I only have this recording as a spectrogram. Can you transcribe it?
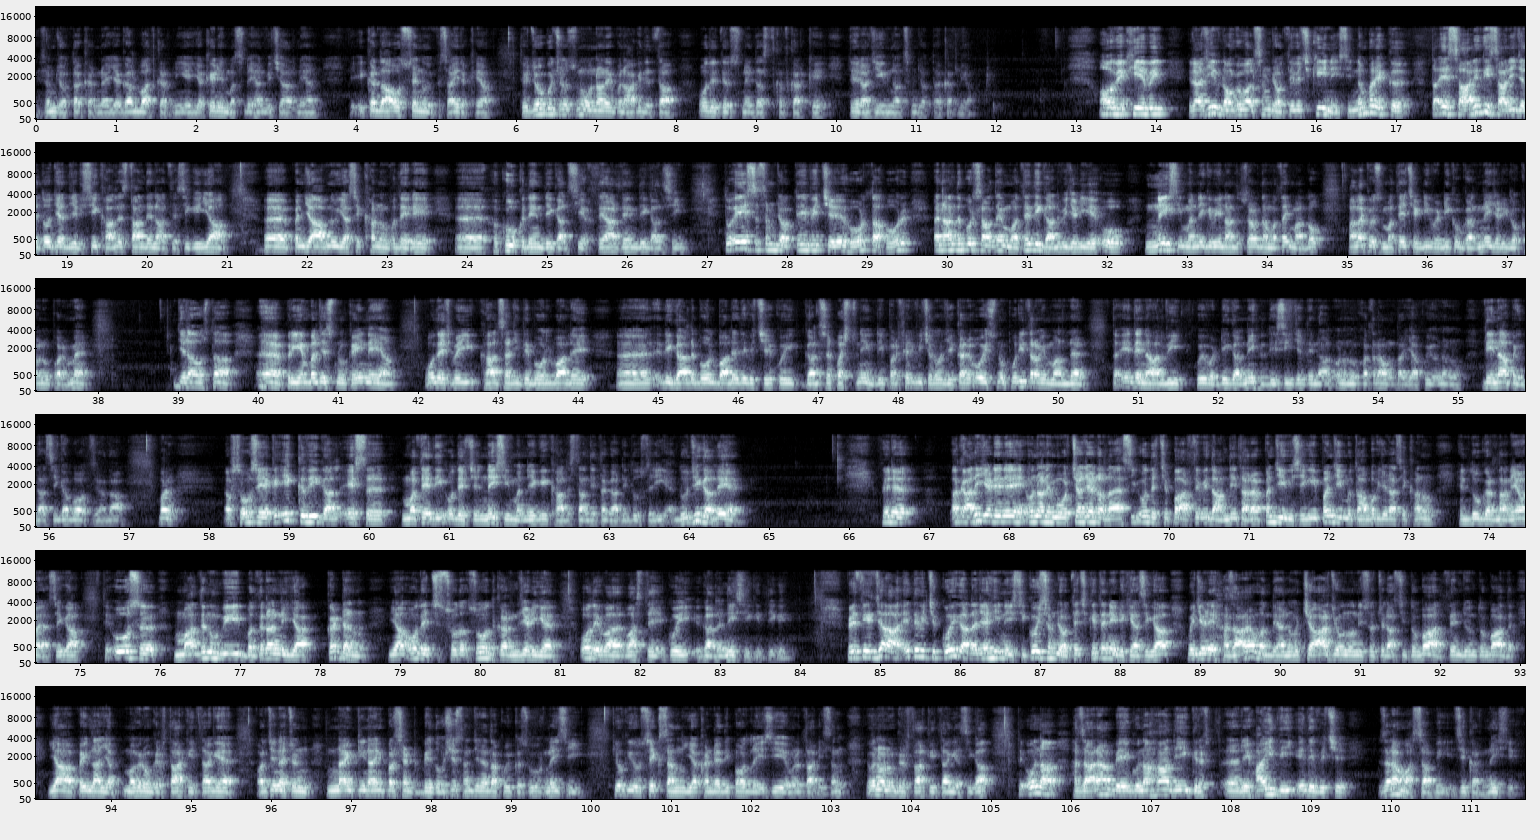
ਸਮਝੌਤਾ ਕਰਨਾ ਹੈ ਜਾਂ ਗੱਲਬਾਤ ਕਰਨੀ ਹੈ ਜਾਂ ਕਿਹੜੇ ਮਸਲੇ ਹਨ, ਵਿਚਾਰਨੇ ਹਨ। ਤੇ ਇਕੱਲਾ ਉਸੇ ਨੂੰ ਫਸਾਈ ਰੱਖਿਆ ਤੇ ਜੋ ਕੁਝ ਉਸ ਨੂੰ ਉਹਨਾਂ ਨੇ ਬਣਾ ਕੇ ਦਿੱਤਾ, ਉਹਦੇ ਤੇ ਉਸਨੇ ਦਸਤਖਤ ਕਰਕੇ ਤੇ ਰਾਜੀਵ ਨਾਲ ਸਮਝੌਤਾ ਕਰ ਲਿਆ। ਆਓ ਵੇਖੀਏ ਬਈ, ਰਾਜੀਵ ਲੌਂਗੋਵਾਲ ਸਮਝੌਤੇ ਵਿੱਚ ਕੀ ਨਹੀਂ ਸੀ। ਨੰਬਰ 1 ਤਾਂ ਇਹ ਸਾਰੀ ਦੀ ਸਾਰੀ ਜਦੋਜਹਿਦ ਜਿਹੜੀ ਸੀ ਖਾਲਿਸਤਾਨ ਦੇ ਨਾਂ ਤੇ ਸੀਗੀ ਜਾਂ ਪੰਜਾਬ ਨੂੰ ਜਾਂ ਸਿੱਖਾਂ ਨੂੰ ਵਧੇਰੇ ਹਕੂਕ ਦੇਣ ਦੀ ਗੱਲ ਸੀ, ਅਖਤਿਆਰ ਦੇਣ ਦੀ ਗੱਲ ਸੀ। ਤੋ ਇਸ ਸਮਝੌਤੇ ਵਿੱਚ ਹੋਰ ਤਾਂ ਹੋਰ ਆਨੰਦਪੁਰ ਸਾਹਿਬ ਦੇ ਮਤੇ ਦੀ ਗੱਲ ਵੀ ਜਿਹੜੀ ਹੈ ਉਹ ਨਹੀਂ ਸੀ ਮੰਨੀ ਕਿ ਵੀ ਆਨੰਦਪੁਰ ਸਾਹਿਬ ਦਾ ਮਤਾ ਹੀ ਮੰਨ ਲਓ। ਹਾਲਾਂਕਿ ਉਸ ਮਤੇ ਛੇਡੀ ਵੱਡੀ ਕੋਈ ਗੱਲ ਨਹੀਂ ਜਿਹੜੀ ਲੋਕਾਂ ਨੂੰ ਭਰਮ ਹੈ। ਜਿਹੜਾ ਉਸ ਦਾ ਪ੍ਰੀਐਮਬਲ ਜਿਸ ਨੂੰ ਕਹਿੰਦੇ ਆ ਉਹਦੇ 'ਚ ਬਈ ਖਾਲਸਾ ਜੀ ਦੇ ਬੋਲਬਾਲੇ ਦੀ ਗੱਲ ਬੋਲਬਾਲੇ ਦੇ ਵਿੱਚ ਕੋਈ ਗੱਲ ਸਪਸ਼ਟ ਨਹੀਂ ਹੁੰਦੀ, ਪਰ ਫਿਰ ਵੀ ਚਲੋ ਜੇਕਰ ਉਹ ਇਸ ਨੂੰ ਪੂਰੀ ਤਰ੍ਹਾਂ ਵੀ ਮੰਨ ਲੈਣ, ਤਾਂ ਇਹਦੇ ਨਾਲ ਵੀ ਕੋਈ ਵੱਡੀ ਗੱਲ ਨਹੀਂ ਹੁੰਦੀ ਸੀ, ਜਿਹਦੇ ਨਾਲ ਉਹਨਾਂ ਨੂੰ ਖਤਰਾ ਹੁੰਦਾ ਜਾਂ ਕੋਈ ਉਹਨਾਂ ਨੂੰ ਦੇਣਾ ਪੈਂਦਾ ਸੀਗਾ ਬਹੁਤ ਜ਼ਿਆਦਾ। ਪਰ ਅਫਸੋਸ ਇਹ ਹੈ ਕਿ ਇੱਕ ਵੀ ਗੱਲ ਇਸ ਮਤੇ ਦੀ ਉਹਦੇ 'ਚ ਨਹੀਂ ਸੀ ਮੰਨੇਗੀ, ਖਾਲਿਸਤਾਨ ਦੀ ਤਾਂ ਗੱਲ ਹੀ ਦੂਸਰੀ ਹੈ। ਦੂਜੀ ਗੱਲ ਇਹ ਹੈ, ਫਿਰ ਅਕਾਲੀ ਜਿਹੜੇ ਨੇ, ਉਹਨਾਂ ਨੇ ਮੋਰਚਾ ਜਿਹੜਾ ਲਾਇਆ ਸੀ, ਉਹਦੇ ਚ ਭਾਰਤੀ ਵਿਧਾਨ ਦੀ ਧਾਰਾ ਪੰਜੀ ਵੀ ਸੀਗੀ। ਪੰਜੀ ਮੁਤਾਬਕ ਜਿਹੜਾ ਸਿੱਖਾਂ ਨੂੰ ਹਿੰਦੂ ਗਰਦਾਨਿਆ ਹੋਇਆ ਸੀਗਾ। ਤੇ ਉਸ ਮੱਦ ਨੂੰ ਵੀ ਬਦਲਣ ਜਾਂ ਕੱਢਣ ਜਾਂ ਉਹਦੇ ਚ ਸੋਧ ਕਰਨ ਜਿਹੜੀ ਹੈ, ਉਹਦੇ ਵਾਸਤੇ ਕੋਈ ਗੱਲ ਨਹੀਂ ਸੀ ਕੀਤੀ ਗਈ। ਫਿਰ ਤੀਜਾ, ਇਹਦੇ ਵਿੱਚ ਕੋਈ ਗੱਲ ਅਜਿਹੀ ਨਹੀਂ ਸੀ, ਕੋਈ ਸਮਝੌਤੇ 'ਚ ਕਿਤੇ ਨਹੀਂ ਲਿਖਿਆ ਸੀਗਾ ਵੀ ਜਿਹੜੇ ਹਜ਼ਾਰਾਂ ਬੰਦਿਆਂ ਨੂੰ 4 ਜੂਨ 1984 ਤੋਂ ਬਾਅਦ 3 ਜੂਨ ਤੋਂ ਬਾਅਦ ਜਾਂ ਪਹਿਲਾਂ ਜਾਂ ਮਗਰੋਂ ਗ੍ਰਿਫਤਾਰ ਕੀਤਾ ਗਿਆ ਔਰ ਜਿਨ੍ਹਾਂ ਚੋਂ 99% ਬੇਦੋਸ਼ੀ ਸਨ, ਜਿਨ੍ਹਾਂ ਦਾ ਕੋਈ ਕਸੂਰ ਨਹੀਂ ਸੀ, ਕਿਉਂਕਿ ਉਹ ਸਿੱਖ ਸਨ ਜਾਂ ਖੰਡੇ ਦੀ ਪੌਦ ਲਈ ਸੀ ਅਮਰਤਾਰੀ ਸਨ ਉਹਨਾਂ ਨੂੰ ਗ੍ਰਿਫਤਾਰ ਕੀਤਾ ਗਿਆ ਸੀਗਾ। ਤੇ ਉਹਨਾਂ ਹਜ਼ਾਰਾਂ ਬੇਗੁਨਾਹਾਂ ਦੀ ਗ੍ਰਿਫਤ ਰਿਹਾਈ ਦੀ ਇਹਦੇ ਵਿੱਚ ਜ਼ਰਾ ਮਾਸਾ ਵੀ ਜ਼ਿਕਰ ਨਹੀਂ ਸੀ।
